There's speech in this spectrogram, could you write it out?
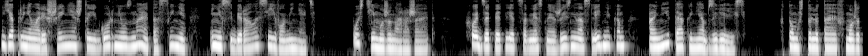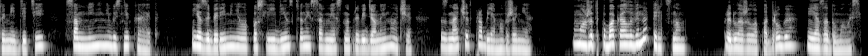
я приняла решение, что Егор не узнает о сыне и не собиралась его менять. Пусть ему жена рожает. Хоть за пять лет совместной жизни наследником они так и не обзавелись. В том, что Лютаев может иметь детей, сомнений не возникает. Я забеременела после единственной совместно проведенной ночи, значит, проблема в жене. «Может, по бокалу вина перед сном?» — предложила подруга, и я задумалась.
